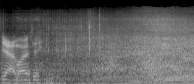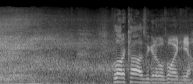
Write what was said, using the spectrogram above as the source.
Yeah, I'm honestly. A lot of cars we got to avoid here.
